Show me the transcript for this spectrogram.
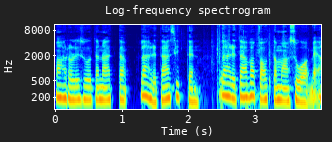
mahdollisuutena, että lähdetään sitten, lähdetään vapauttamaan Suomea.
